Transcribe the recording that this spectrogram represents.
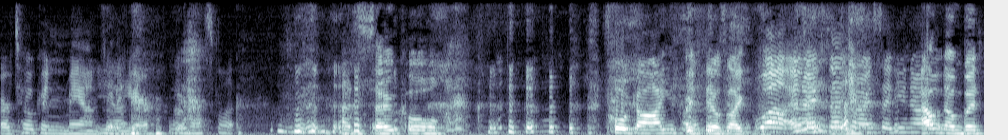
our token man for the year. Our mascot. That's so cool. Poor guy. He probably feels like Well, and I said to him, I said, you know, outnumbered.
